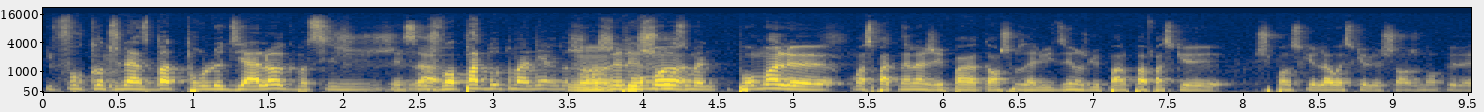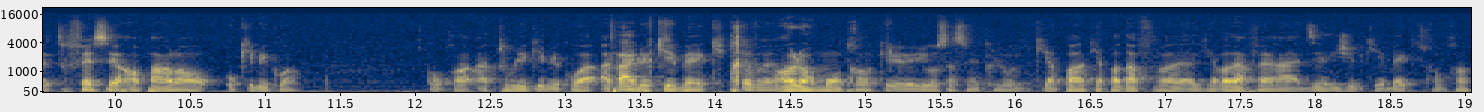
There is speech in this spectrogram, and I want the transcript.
il faut continuer à se battre pour le dialogue parce que je, je, vois pas d'autre manière de changer Ouais. les Pour choses, moi- man. Pour moi, le, moi ce partenaire-là, j'ai pas grand-chose à lui dire. Je lui parle pas parce que je pense que là où est-ce que le changement peut être fait, c'est en parlant aux Québécois. Tu comprends? À tous les Québécois, à Fact. tout le Québec. En leur montrant que yo, ça c'est un clown, qui a pas, qui a pas a pas d'affaire à diriger le Québec, tu comprends?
